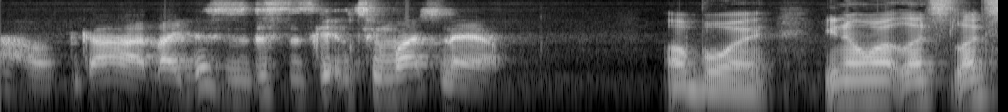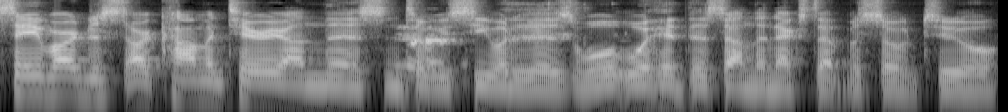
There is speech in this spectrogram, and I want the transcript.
Oh God, like this is this is getting too much now. Oh boy, you know what? Let's let's save our just our commentary on this until we see what it is. We'll we'll hit this on the next episode too.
